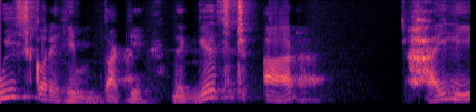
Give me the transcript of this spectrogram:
উইশ করে হিম তাকে। The guest are highly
